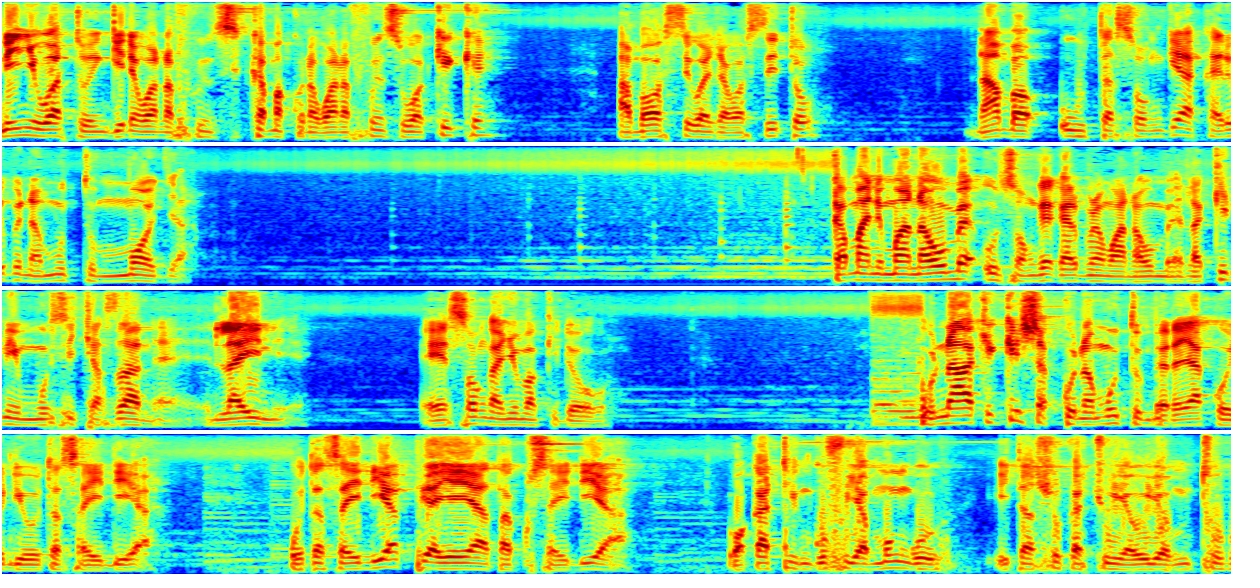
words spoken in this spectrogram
ninyi watu wengine wanafunzi kama kuna wanafunzi wa kike ambao si wajawazito naomba utasongea karibu na mtu mmoja kama ni mwanaume usongee karibu na mwanaume lakini msichazane laini. E, songa nyuma kidogo. Unahakikisha kuna mtu mbele yako ndio utasaidia. Utasaidia pia yeye atakusaidia. Wakati nguvu ya mungu itashuka juu ya huyo mtu.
